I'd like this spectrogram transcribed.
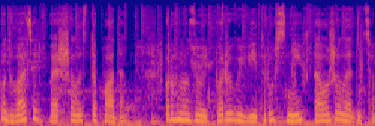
по 21 листопада. Прогнозують пориви вітру, сніг та ожеледицю.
